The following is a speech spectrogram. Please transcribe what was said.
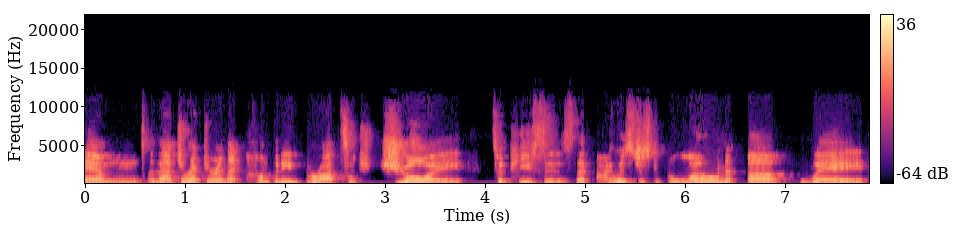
And that director and that company brought such joy to pieces that I was just blown away.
